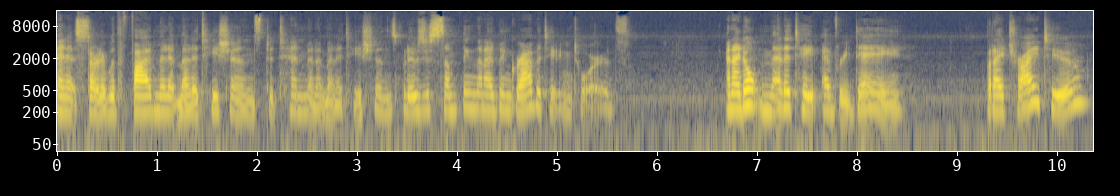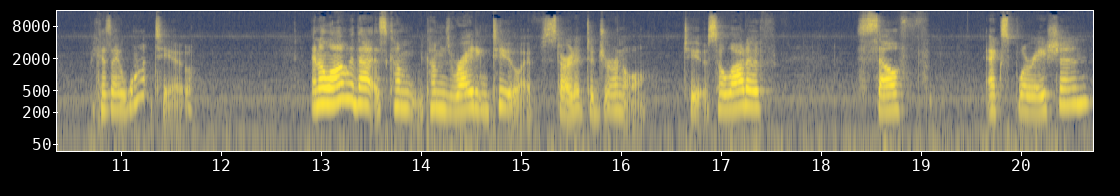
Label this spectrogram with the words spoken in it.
and it started with five minute meditations to 10 minute meditations, but it was just something that I'd been gravitating towards. And I don't meditate every day, but I try to because I want to. And along with that is come, comes writing too. I've started to journal too. So a lot of self exploration.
